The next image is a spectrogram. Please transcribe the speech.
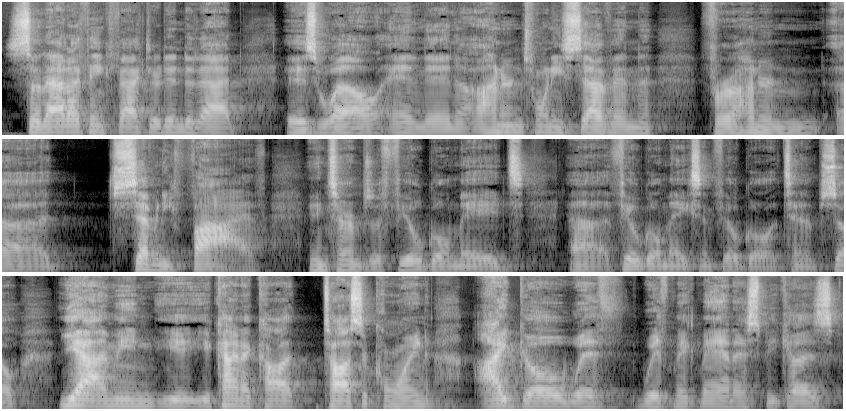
So that I think factored into that as well. And then 127 for 175 in terms of field goal made, uh, field goal makes, and field goal attempts. So yeah, I mean, you, you kind of toss a coin. I go with with McManus because.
